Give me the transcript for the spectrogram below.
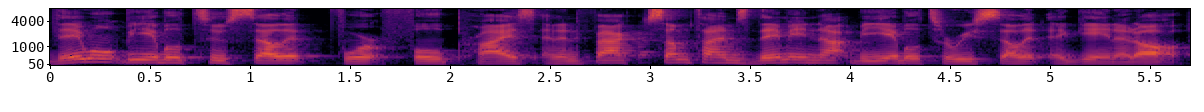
they won't be able to sell it for full price. And in fact, sometimes they may not be able to resell it again at all.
